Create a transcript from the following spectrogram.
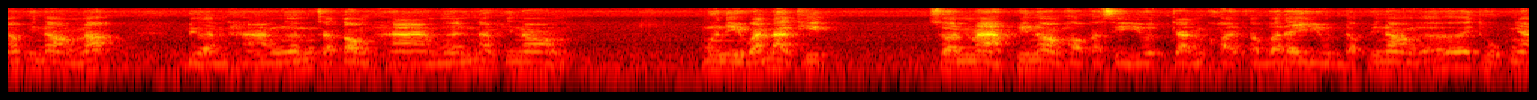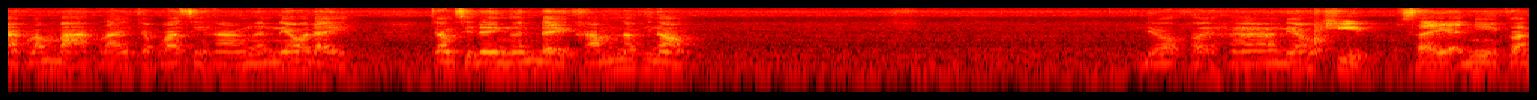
นะพี่น้องเนาะ เดือนหาเงินก็ต้องหาเงินนะพี่น้องมื่อนี้วันอาทิตย์ ส่วนมากพี่น้องเขาก็สิหยุดกันคอยกับ่ได้หยุดดอกพี่น้องเอ้ยถูกยากลำบากหลายจากว่าสิหาเงินแนวใดจังสิได้เงินได้ค้ำนะพี่น้องเดี๋ยวคอยหาแนวขีบใส่อันนี้ก่อน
